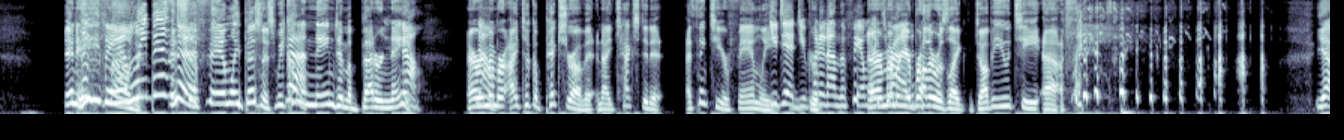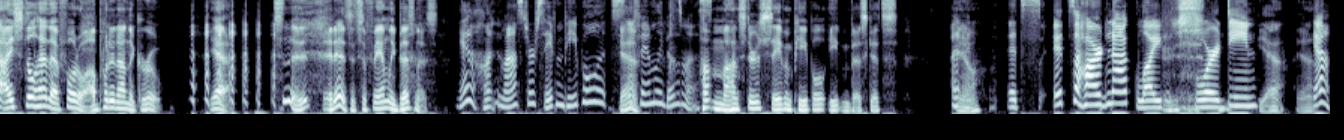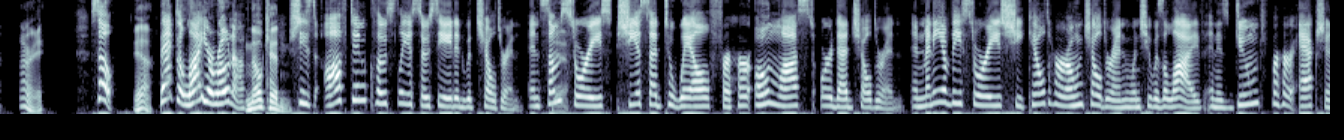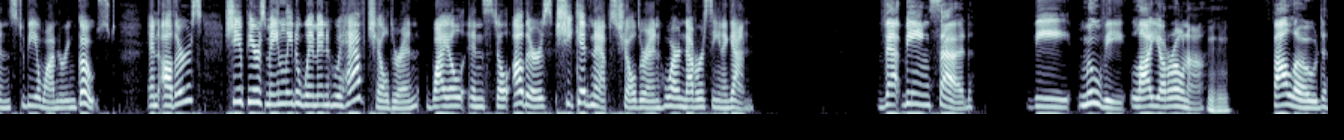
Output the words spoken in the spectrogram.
And he found family it. business. It's the family business. We Yeah. couldn't have named him a better name. No. I remember I took a picture of it and I texted it, I think, to your family. You did. You group. put it on the family. I remember your brother was like, WTF. yeah, I still have that photo. I'll put it on the group. Yeah. It is. It's a family business. Yeah, hunting monsters, saving people. It's Yeah. the family business. Hunting monsters, saving people, eating biscuits. You know? It's it's a hard knock life for Dean. Yeah, yeah. Yeah. All right. So Yeah. back to La Llorona. No kidding. She's often closely associated with children. In some Yeah. stories, she is said to wail for her own lost or dead children. In many of these stories, she killed her own children when she was alive and is doomed for her actions to be a wandering ghost. In others, she appears mainly to women who have children, while in still others, she kidnaps children who are never seen again. That being said, the movie La Llorona hmm followed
